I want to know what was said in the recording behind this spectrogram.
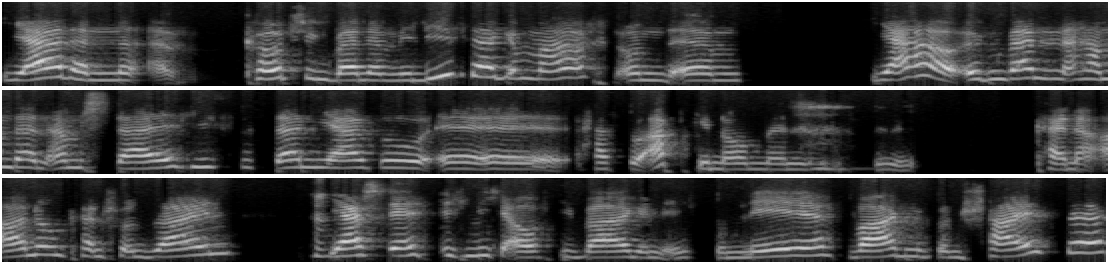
ja, dann äh, Coaching bei der Melissa gemacht und ähm, ja, irgendwann haben dann am Stall hieß es dann ja so, äh, hast du abgenommen? Keine Ahnung, kann schon sein. Ja, stellst dich nicht auf die Waage. nicht. so, nee, Wagen sind scheiße.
